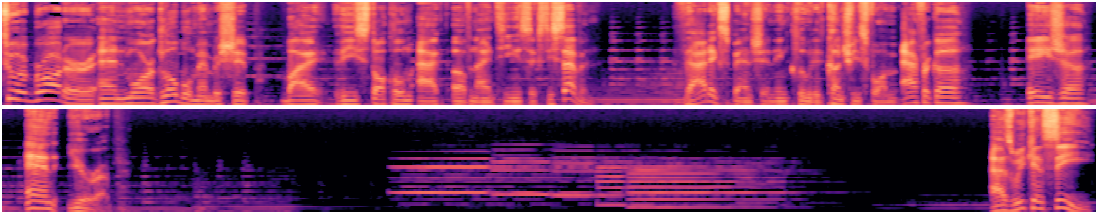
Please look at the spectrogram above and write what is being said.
to a broader and more global membership by the Stockholm Act of 1967. That expansion included countries from Africa, Asia, and Europe. As we can see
